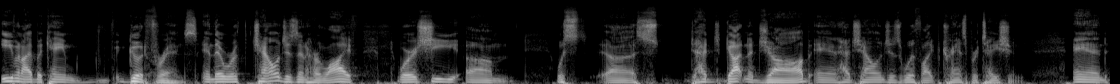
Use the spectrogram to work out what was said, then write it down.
even I became good friends, and there were challenges in her life where she um, was uh, had gotten a job and had challenges with like transportation and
